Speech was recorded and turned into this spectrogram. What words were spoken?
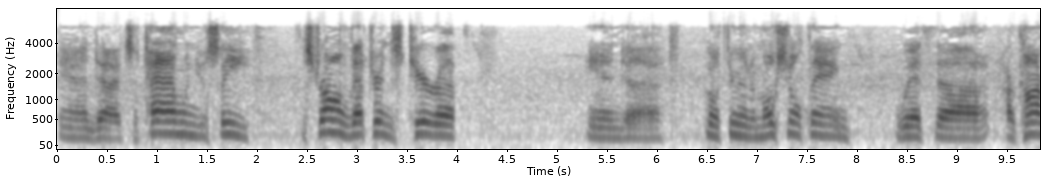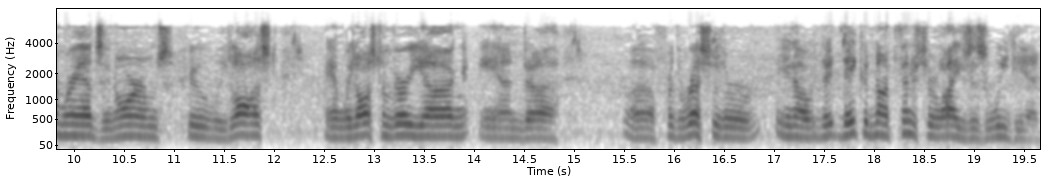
And uh, it's a time when you'll see the strong veterans tear up and uh, go through an emotional thing with uh, our comrades in arms who we lost and we lost them very young, and uh, uh, for the rest of their, you know, they, they could not finish their lives as we did.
